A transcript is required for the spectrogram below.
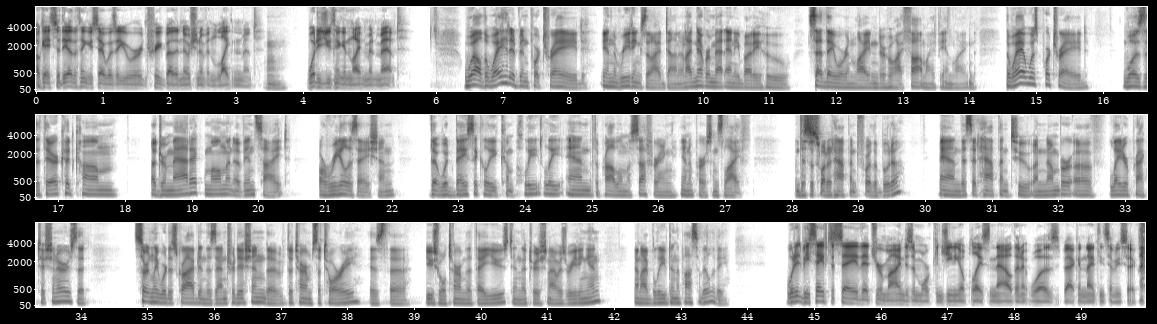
Okay, so the other thing you said was that you were intrigued by the notion of enlightenment. Mm. What did you think enlightenment meant? Well, the way it had been portrayed in the readings that I'd done, and I'd never met anybody who said they were enlightened or who I thought might be enlightened. The way it was portrayed was that there could come a dramatic moment of insight or realization that would basically completely end the problem of suffering in a person's life. And this is what had happened for the Buddha. And this had happened to a number of later practitioners that certainly were described in the Zen tradition. The, the term Satori is the usual term that they used in the tradition I was reading in. And I believed in the possibility. Would it be safe to say that your mind is a more congenial place now than it was back in 1976?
